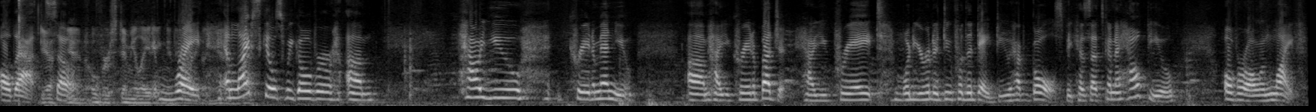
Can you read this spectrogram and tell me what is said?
all that Yeah, so yeah, and overstimulating. and right yeah. and life skills we go over um, how you create a menu um, how you create a budget how you create what you're going to do for the day do you have goals because that's going to help you overall in life.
